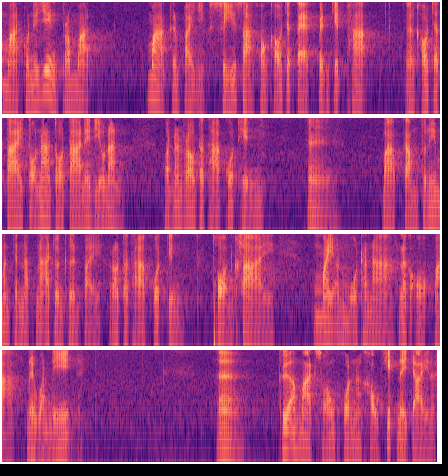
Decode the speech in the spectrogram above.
ำมาตย์คนนี้ยิ่งประมาทมากขึ้นไปอีกศีรษะของเขาจะแตกเป็นเจ็ดภาค เขาจะตายต่อหน้าต่อตาในเดี๋ยวนั้น เพราะนั้นเราตถาคตเห็นบาปกรรมตัวนี้มันจะหนักหนาจนเกินไป เราตถาคตจึงผ่อนคลาย ไม่อนุโมทนาแล้วก็ออกมาในวันนี้ คืออมาตสองคนนะเขาคิดในใจนะ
